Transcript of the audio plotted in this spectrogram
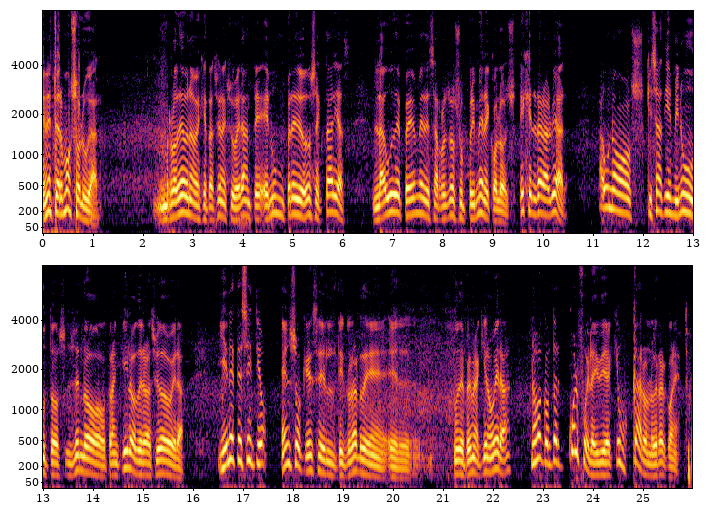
En este hermoso lugar, rodeado de una vegetación exuberante, en un predio de dos hectáreas, la UDPM desarrolló su primer ecolodge. Es General Alvear, a unos quizás 10 minutos, yendo tranquilo de la ciudad de Oberá. Y en este sitio, Enzo, que es el titular del UDPM aquí en Oberá, nos va a contar cuál fue la idea, qué buscaron lograr con esto.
